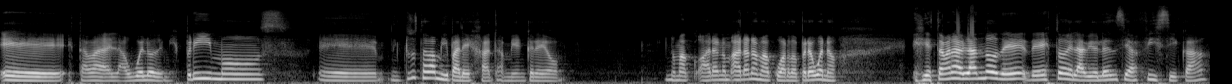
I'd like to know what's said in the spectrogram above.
eh, estaba el abuelo de mis primos, incluso estaba mi pareja también, creo ahora, no, ahora no me acuerdo, pero bueno, estaban hablando de, esto de la violencia física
